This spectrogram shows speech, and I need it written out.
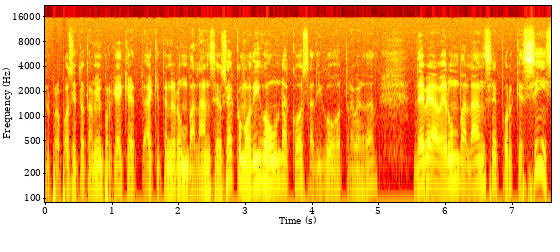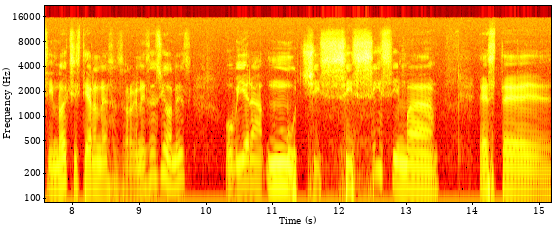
el propósito también porque hay que hay que tener un balance. O sea como digo una cosa digo otra verdad debe haber un balance porque sí si no existieran esas organizaciones hubiera muchísima este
